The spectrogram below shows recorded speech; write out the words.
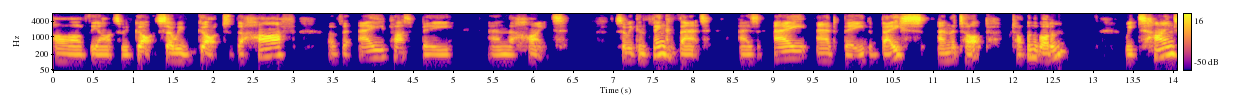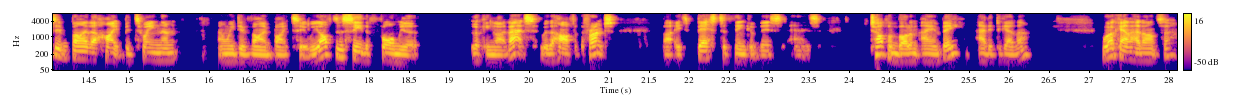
halve the answer we've got. So we've got the half of the A plus B and the height. So we can think of that as A add B, the base and the top, top and the bottom. We times it by the height between them and we divide by 2. We often see the formula looking like that with a half at the front but it's best to think of this as top and bottom, A and B, added together. Work out that answer,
